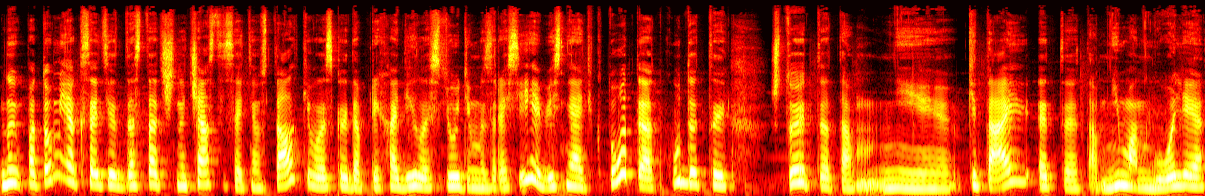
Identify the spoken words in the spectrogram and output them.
Ну и потом я, кстати, достаточно часто с этим сталкивалась, когда приходилось людям из России объяснять, кто ты, откуда ты, что это там не Китай, это там не Монголия.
